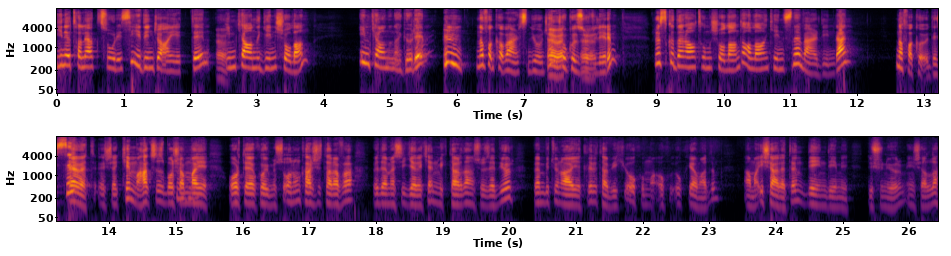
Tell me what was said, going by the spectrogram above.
Yine Talak suresi 7. ayette Evet. imkanı geniş olan imkanına göre nafaka versin diyor hocam. Evet, Çok özür evet. dilerim. Rızkı daraltılmış olan da Allah'ın kendisine verdiğinden nafaka ödesin. Evet işte kim haksız boşanmayı ortaya koymuşsa onun karşı tarafa ödemesi gereken miktardan söz ediyor. Ben bütün ayetleri tabii ki okuma, oku- okuyamadım ama işareten değindiğimi düşünüyorum. İnşallah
